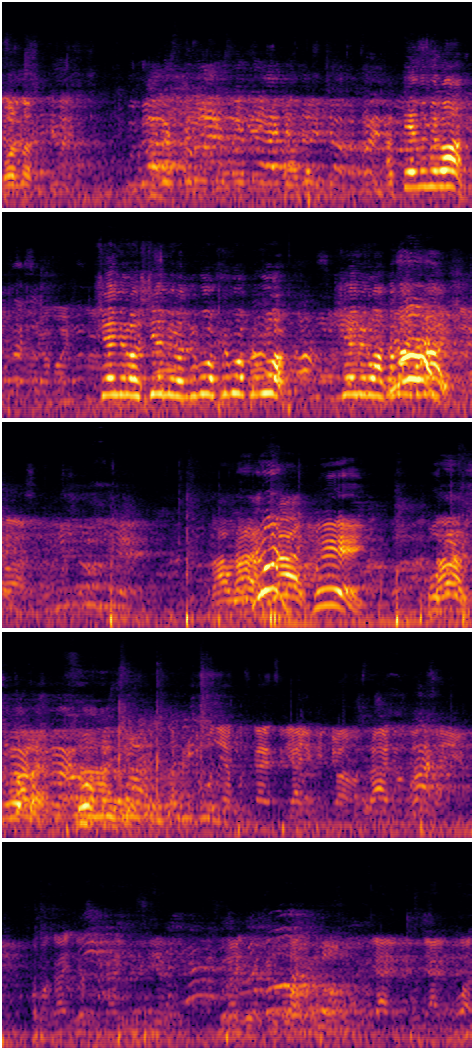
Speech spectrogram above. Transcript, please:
Можна. Активно, Мирон. Ще, Мирон, ще, Мирон, ривок, ривок, ривок. Ще, Мирон, давай, давай. Грай, грай. Бей! Да, супер, супер. Не опускается Ярик и Тёма. Сзади вот за ним. Помогайте, опускайте все. Играйте футбол. Ярик, Ярик, вот.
